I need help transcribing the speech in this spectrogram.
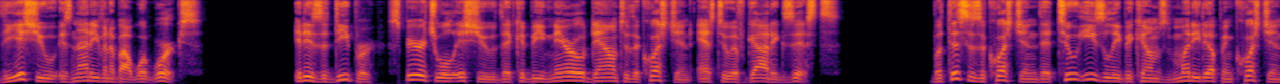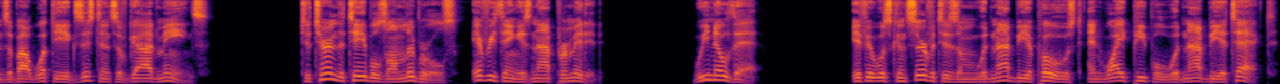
The issue is not even about what works. It is a deeper, spiritual issue that could be narrowed down to the question as to if God exists. But this is a question that too easily becomes muddied up in questions about what the existence of God means. To turn the tables on liberals, everything is not permitted. We know that. If it was conservatism would not be opposed and white people would not be attacked.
